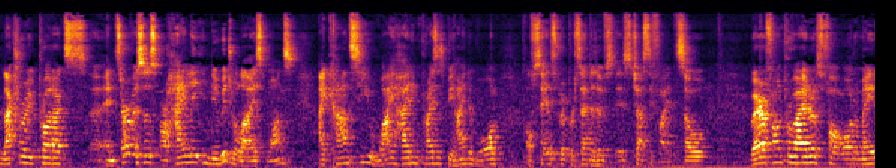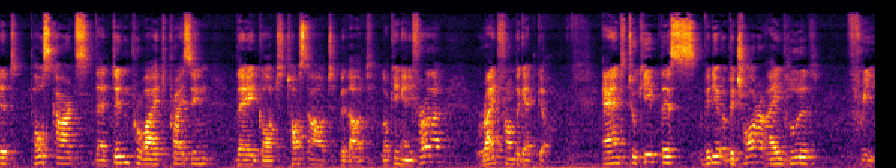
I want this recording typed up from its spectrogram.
luxury products uh, and services or highly individualized ones, I can't see why hiding prices behind a wall of sales representatives is justified. So where providers for automated postcards that didn't provide pricing, they got tossed out without looking any further right from the get-go. And to keep this video a bit shorter, I included three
